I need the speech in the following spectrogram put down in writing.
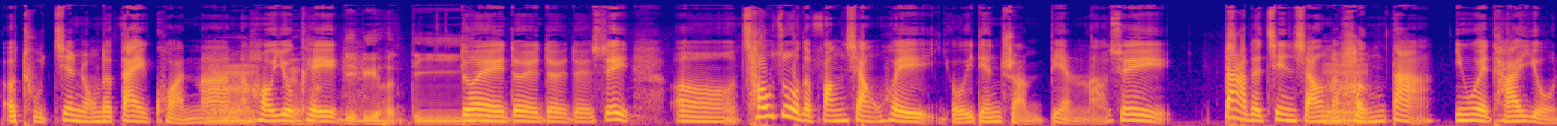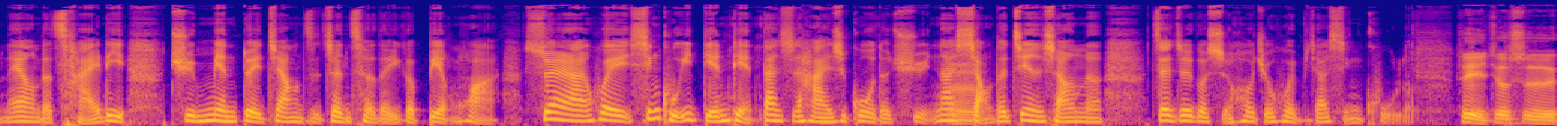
呃土建融的贷款呐、啊，然后又可以利率很低。对对对对，所以呃操作的方向会有一点转变啦。所以大的建商呢，嗯、恒大，因为他有那样的财力去面对这样子政策的一个变化，虽然会辛苦一点点，但是他还是过得去。那小的建商呢，在这个时候就会比较辛苦了。所以就是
